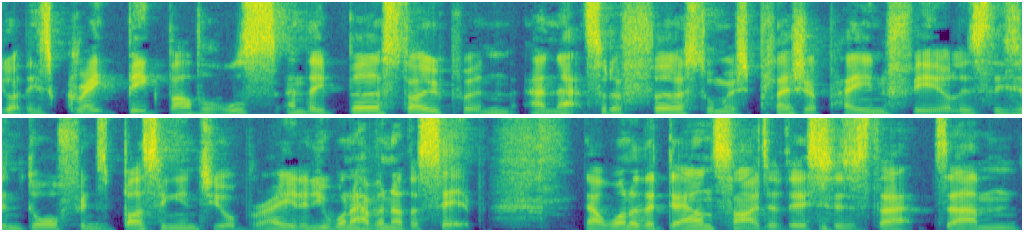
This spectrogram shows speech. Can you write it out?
you've got these great big bubbles and they burst open and that sort of first almost pleasure pain feel is these endorphins buzzing into your brain and you want to have another sip. Now one of the downsides of this is that um,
